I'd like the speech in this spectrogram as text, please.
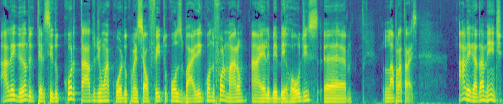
alegando ter sido cortado de um acordo comercial feito com os Biden quando formaram a LBB Holdings é, lá para trás. Alegadamente,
